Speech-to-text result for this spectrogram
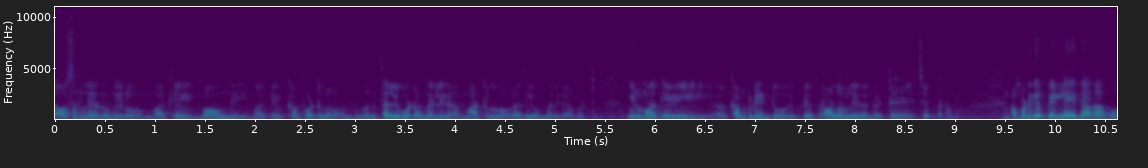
అవసరం లేదు మీరు మాకేమి బాగుంది మాకేమి కంఫర్ట్గా ఉంది. వాళ్ళ తల్లి కూడా మెల్లిగా మాటల్లో అది ఉన్నది కాబట్టి వీళ్ళు మాకేమి కంప్లైంట్ ఇప్పుడే ప్రాబ్లం లేదన్నట్టే చెప్పాను అప్పటికే పెళ్ళి అయి దాదాపు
